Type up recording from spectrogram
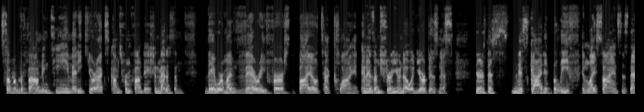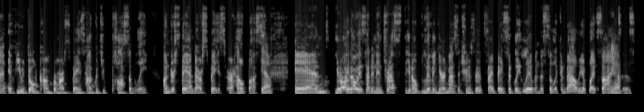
some of the founding team at EQRX comes from Foundation Medicine. They were my very first biotech client. And as I'm sure you know in your business, there's this misguided belief in life sciences that if you don't come from our space, how could you possibly understand our space or help us. Yeah. And, you know, I'd always had an interest, you know, living here in Massachusetts, I basically live in the Silicon Valley of life sciences,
